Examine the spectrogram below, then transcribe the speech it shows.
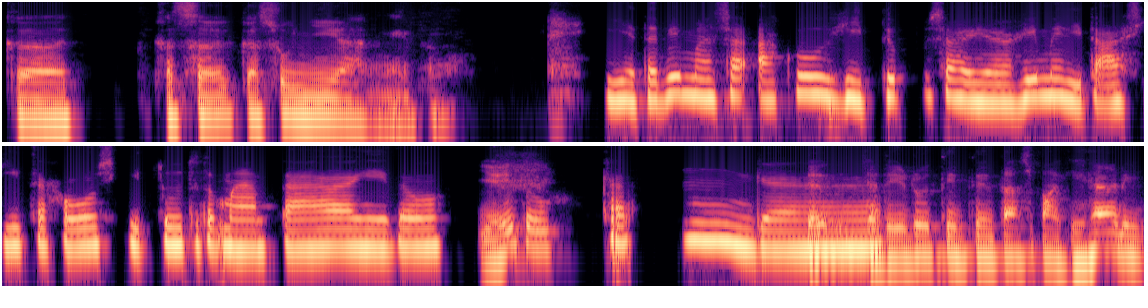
ke, kes, kesunyian gitu. Iya, tapi masa aku hidup saya meditasi terus gitu, tutup mata gitu. Ya itu. Enggak. Jadi rutinitas pagi hari.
